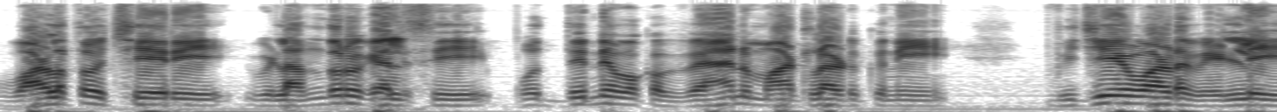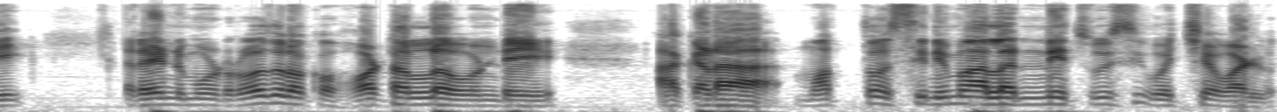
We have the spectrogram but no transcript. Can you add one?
వాళ్ళతో చేరి వీళ్ళందరూ కలిసి పొద్దున్నే ఒక వ్యాన్ మాట్లాడుకుని విజయవాడ వెళ్ళి రెండు మూడు రోజులు ఒక హోటల్లో ఉండి అక్కడ మొత్తం సినిమాలన్నీ చూసి వచ్చేవాళ్ళు.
